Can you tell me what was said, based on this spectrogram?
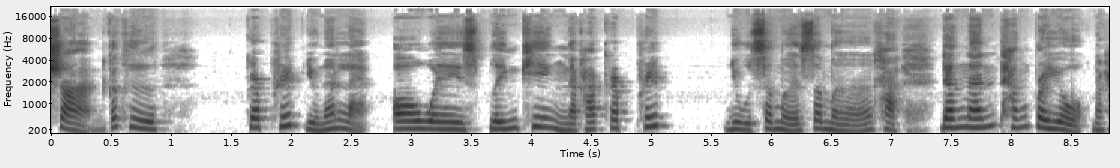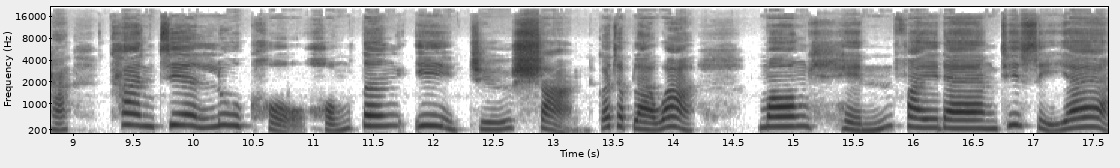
shine ก็คือกระพริบอยู่นั่นแหละ always blinking นะคะกระพริบอยู่เสมอๆค่ะ ดังนั้นทั้งประโยคนะคะ看见路口红灯一直闪ก็จะแปลว่า มองเห็นไฟแดงที่สี่แยก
